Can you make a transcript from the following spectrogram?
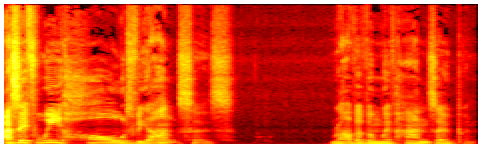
as if we hold the answers, rather than with hands open,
